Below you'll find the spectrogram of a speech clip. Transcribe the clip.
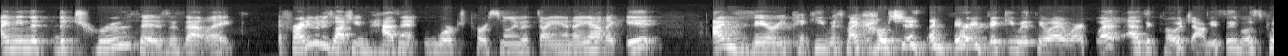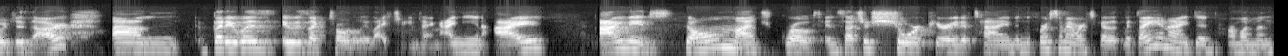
I mean, the, the truth is, is that like, for anyone who's watching who hasn't worked personally with Diana yet, like it I'm very picky with my coaches. I'm very picky with who I work with as a coach. Obviously, most coaches are. Um, but it was it was like totally life changing. I mean, I I made so much growth in such a short period of time. And the first time I worked together with Diana, I did her one month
